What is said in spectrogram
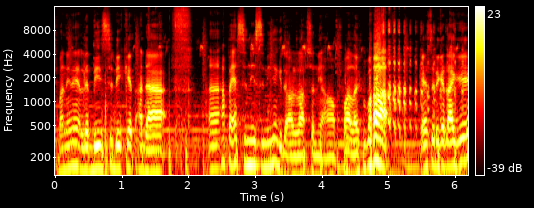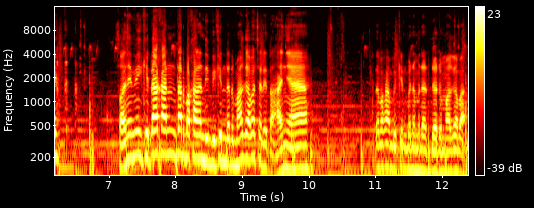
Cuman ini lebih sedikit ada uh, Apa ya seni-seninya gitu. Allah seni apa lagi pak? Kayak sedikit lagi. Soalnya ini kita kan ntar bakalan dibikin dermaga apa ceritanya. Kita bakalan bikin bener-bener dermaga pak.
